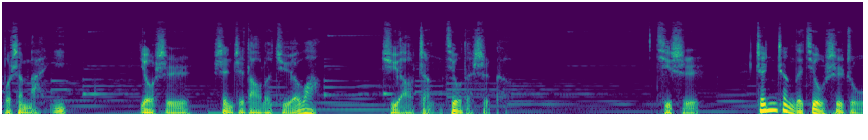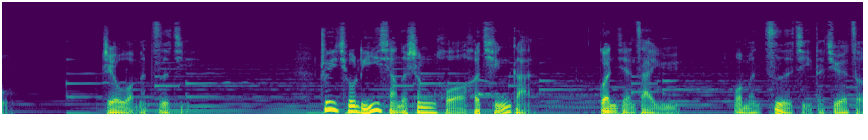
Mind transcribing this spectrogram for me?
不甚满意，有时甚至到了绝望。需要拯救的时刻，其实，真正的救世主只有我们自己。追求理想的生活和情感，关键在于我们自己的抉择。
